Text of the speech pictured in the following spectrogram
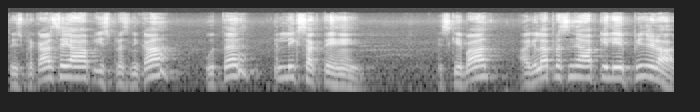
तो इस प्रकार से आप इस प्रश्न का उत्तर लिख सकते हैं। इसके बाद अगला प्रश्न है आपके लिए पिंजड़ा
